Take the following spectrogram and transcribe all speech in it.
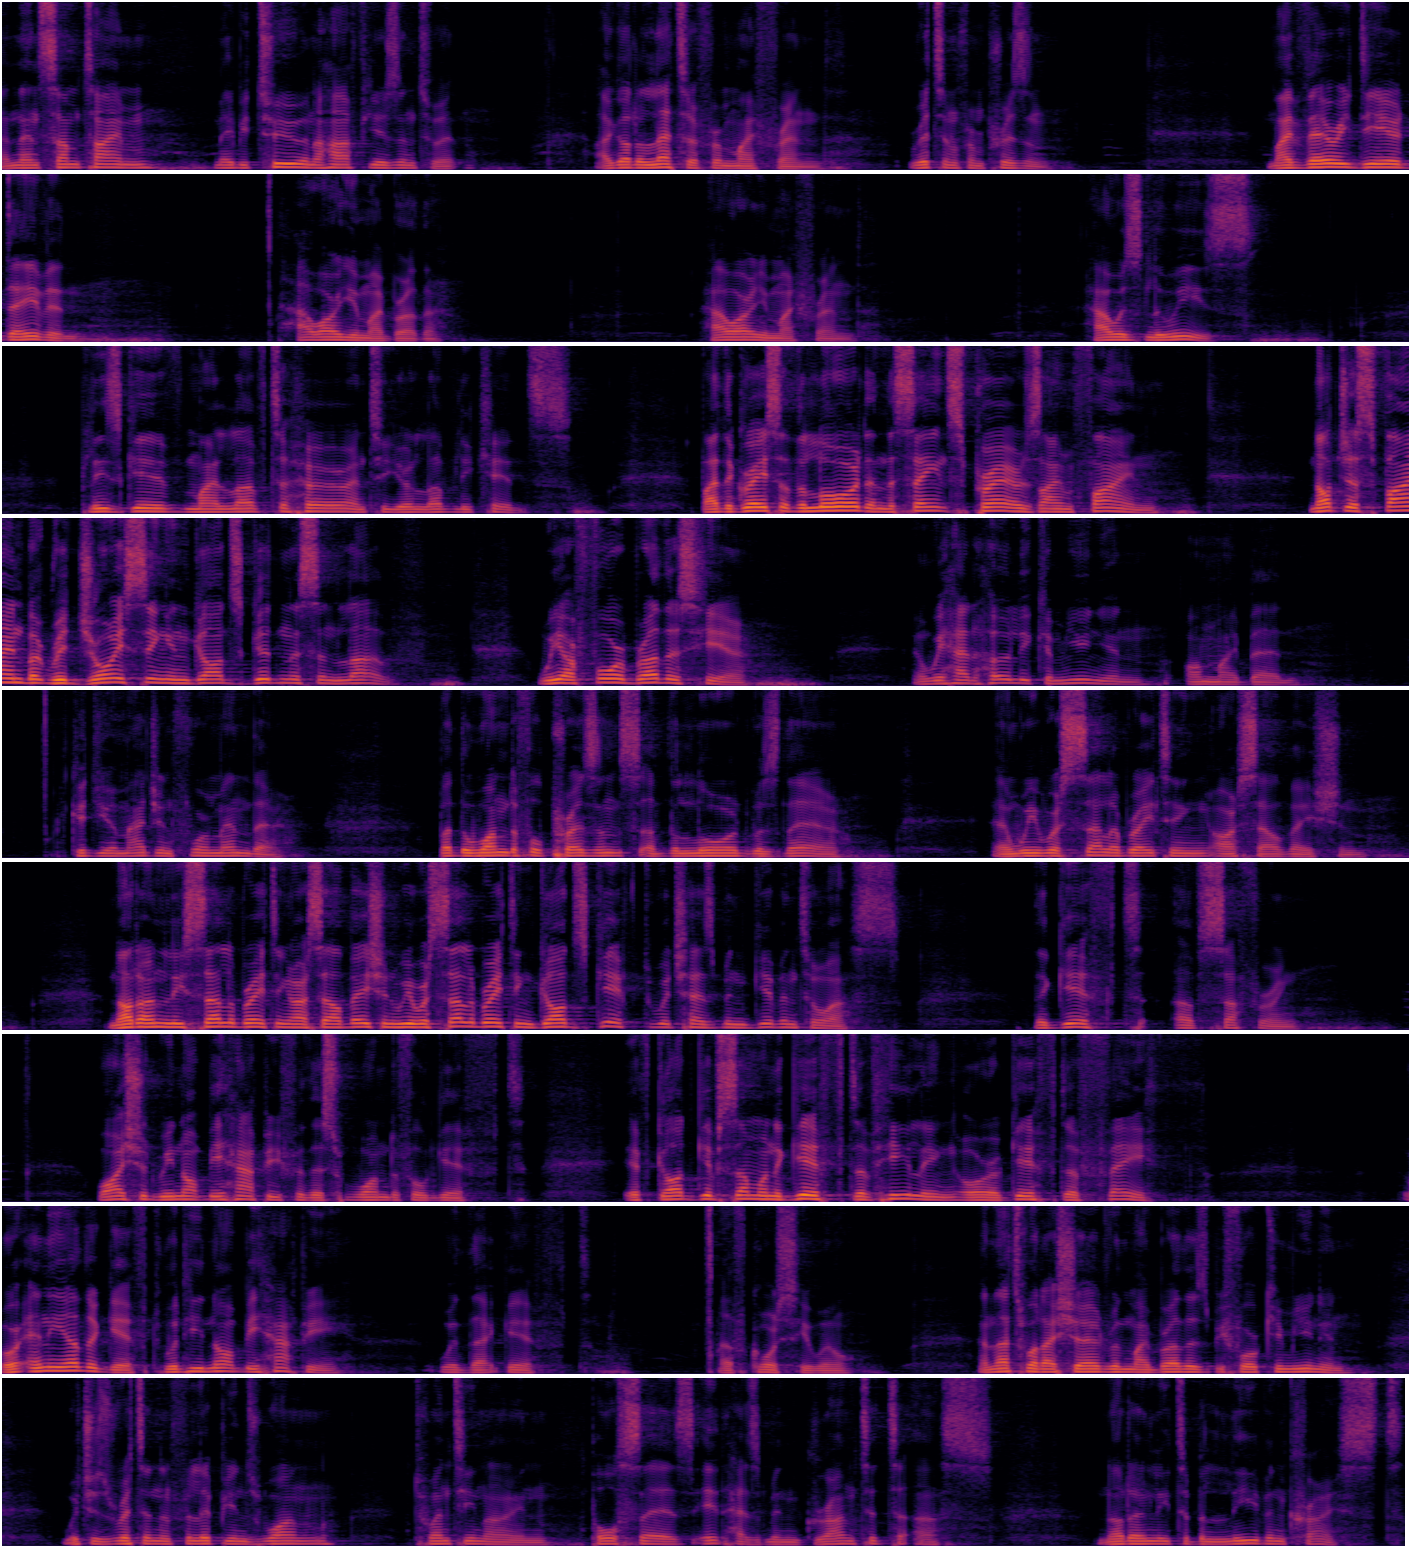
And then, sometime, maybe two and a half years into it, I got a letter from my friend, written from prison. My very dear David, how are you, my brother? How are you, my friend? How is Louise? Please give my love to her and to your lovely kids. By the grace of the Lord and the saints' prayers, I am fine. Not just fine, but rejoicing in God's goodness and love. We are four brothers here, and we had Holy Communion on my bed. Could you imagine four men there? But the wonderful presence of the Lord was there, and we were celebrating our salvation. Not only celebrating our salvation, we were celebrating God's gift which has been given to us the gift of suffering. Why should we not be happy for this wonderful gift? If God gives someone a gift of healing or a gift of faith or any other gift, would He not be happy with that gift? Of course, He will. And that's what I shared with my brothers before communion, which is written in Philippians 1 29. Paul says, It has been granted to us not only to believe in Christ,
